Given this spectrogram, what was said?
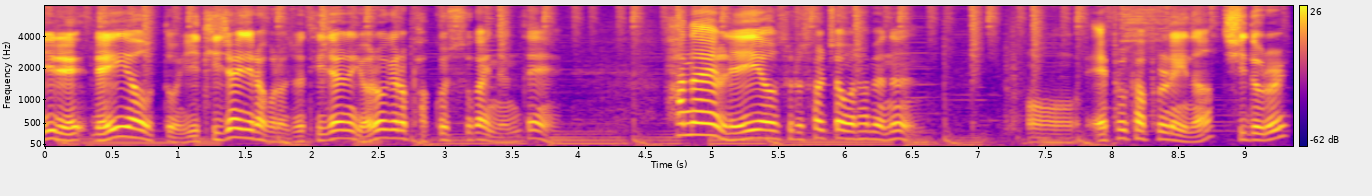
이 레, 레이아웃도 이 디자인이라 그러죠. 디자인은 여러 개로 바꿀 수가 있는데 하나의 레이아웃으로 설정을 하면은 어, 애플 카플레이나 지도를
